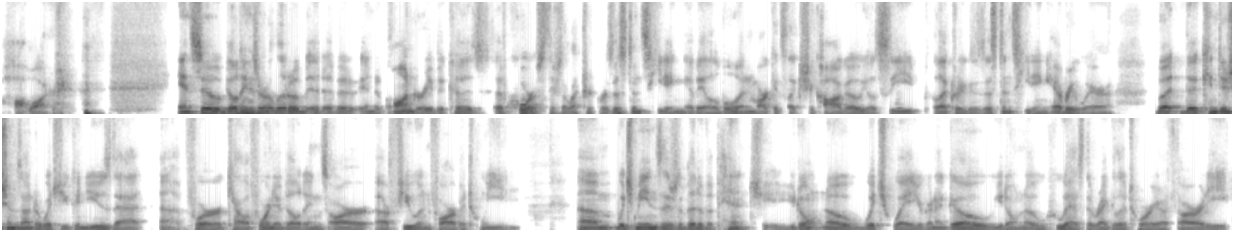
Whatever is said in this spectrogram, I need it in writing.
hot water. and so buildings are a little bit of a, in a quandary because, of course, there's electric resistance heating available in markets like Chicago. You'll see electric resistance heating everywhere. But the conditions under which you can use that uh, for California buildings are, are few and far between um, which means there's a bit of a pinch. You, you don't know which way you're going to go. You don't know who has the regulatory authority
